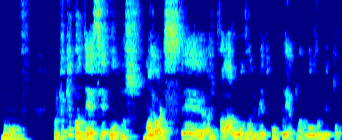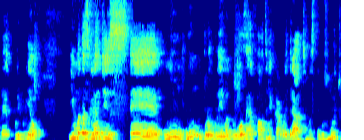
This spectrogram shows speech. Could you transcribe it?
no ovo. Porque o que acontece? É um dos maiores, é, a gente fala, ah, o ovo é um alimento completo. O ovo é um alimento completo para o embrião. E uma das grandes, é, um, um problema do ovo é a falta de carboidrato. Nós temos muito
